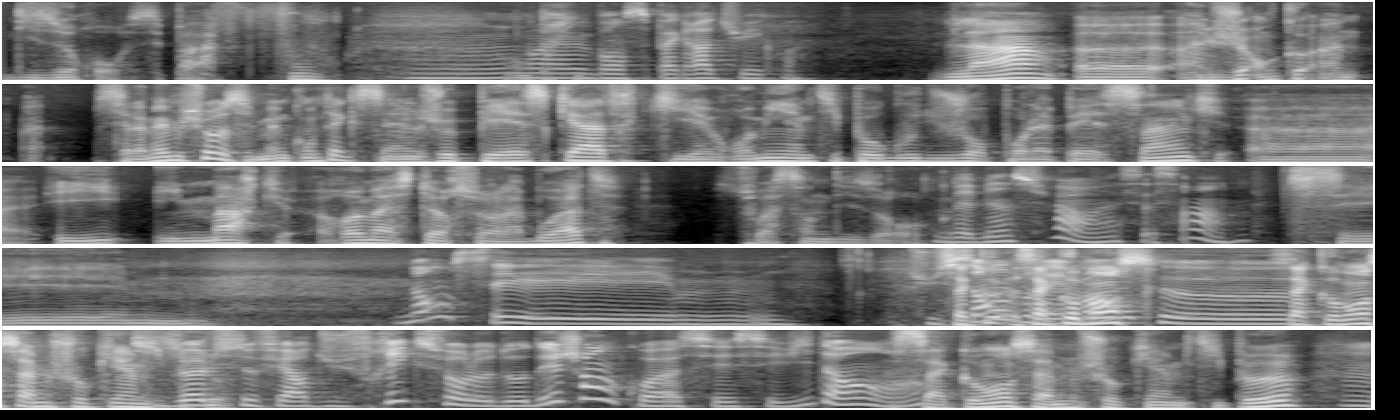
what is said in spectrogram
10 euros, c'est pas fou. Mm, En ouais, mais bon, c'est pas gratuit, quoi. Là, euh, un jeu encore, un- c'est la même chose, c'est le même contexte. C'est un jeu PS4 qui est remis un petit peu au goût du jour pour la PS5 euh, et il marque remaster sur la boîte, 70 euros. quoi. Mais bien sûr, ouais, c'est ça. hein. C'est Non, c'est. Tu Ça sens co- ça vraiment commence- que... ça commence à me choquer un qu'ils petit veulent peu. se faire du fric sur le dos des gens, quoi. C'est c'est évident. hein. Ça commence à me choquer un petit peu Mm.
